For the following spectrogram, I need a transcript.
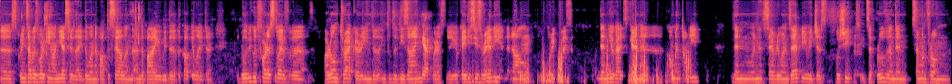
uh, screens I was working on yesterday, the one about the sell and, and the buy with the, the calculator, it will be good for us to have uh, our own tracker in the into the design Yeah. where I say, okay, this is ready, and then I'll request. Then you guys can uh, comment on it. Then when it's everyone's happy, we just push it. It's approved, and then someone from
